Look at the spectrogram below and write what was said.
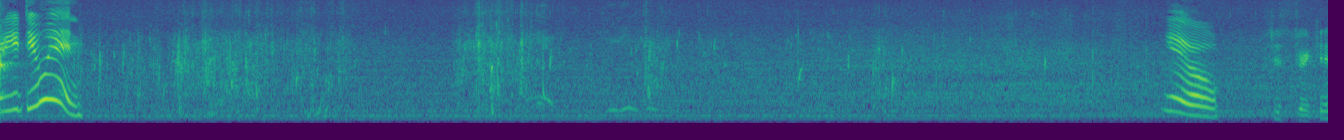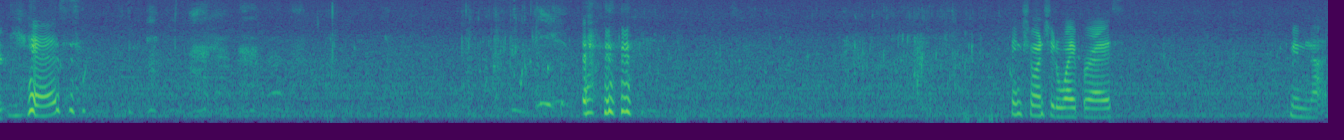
What are you doing? Ew. Just drink it. Yes. I think she wants you to wipe her eyes. Maybe not.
